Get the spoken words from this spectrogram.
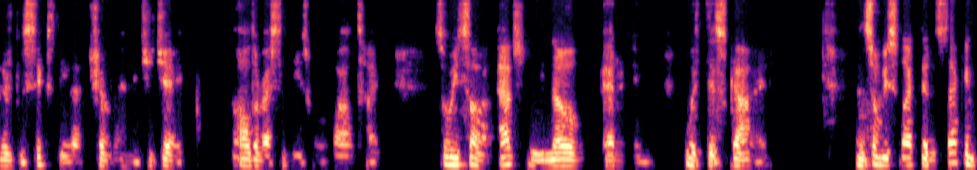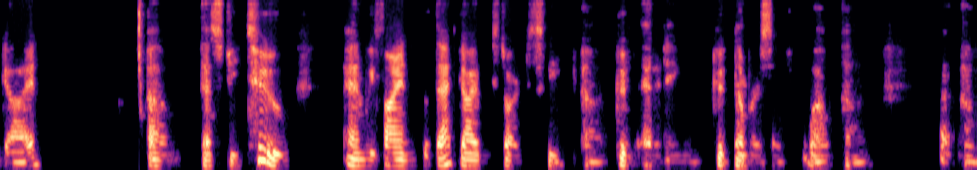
160 that showed NAGJ. All the rest of these were wild type. So we saw absolutely no editing with this guide. And so we selected a second guide um, SG2, and we find with that guide we start to see uh, good editing, good numbers of well um, of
